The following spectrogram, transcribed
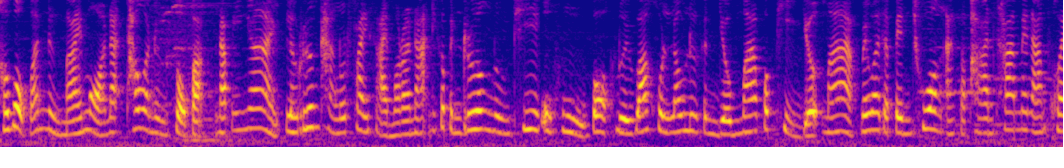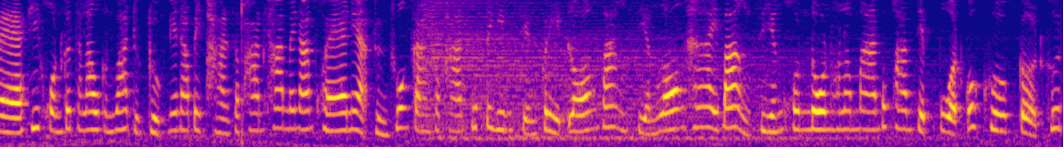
เขาบอกว่าหนึ่งไม้หมอนอะเท่ากับหนึ่งศพอะนับง่ายๆแล้วเรื่องทางรถไฟสายมรณะนี่ก็เป็นเรื่องหนึ่งที่โอ้โหบอกเลยว่าคนเล่าลือกันเยอะมากว่าผีเยอะมาก ไม่ว่าจะเป็นช่วงอะสะพานข้ามแม่น้ำแควที่คนก็จะเล่ากันว่าดึกๆเนี่ยนะไปผ่านสะพานข้ามแม่น้ำแควเนี่ยถึงช่วงกลางสะพานปุ๊บได้ยินเสียงกรีดร้องบ้างเสียงร้องไห้บ้าง เสียงคนโดนทรมานเพราะความเจ็บปวดก็คือเกิดขึ้น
